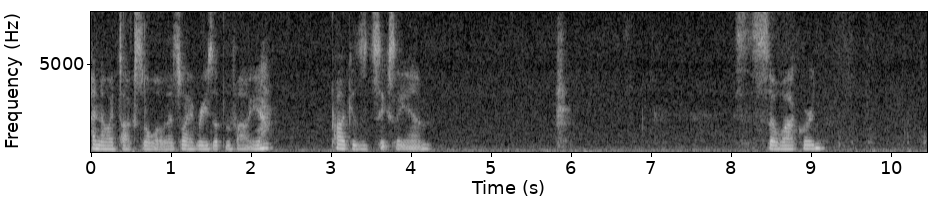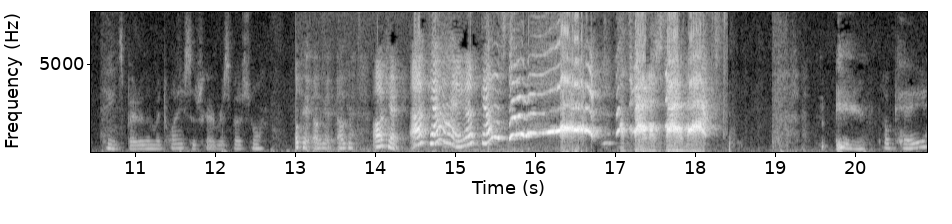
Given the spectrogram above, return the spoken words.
I know I talk so low, that's why I raise up the volume. Probably because it's 6 a.m. This is so awkward. Hey, it's better than my 20 subscriber special. Okay, okay, okay, okay, okay, let's get it okay,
